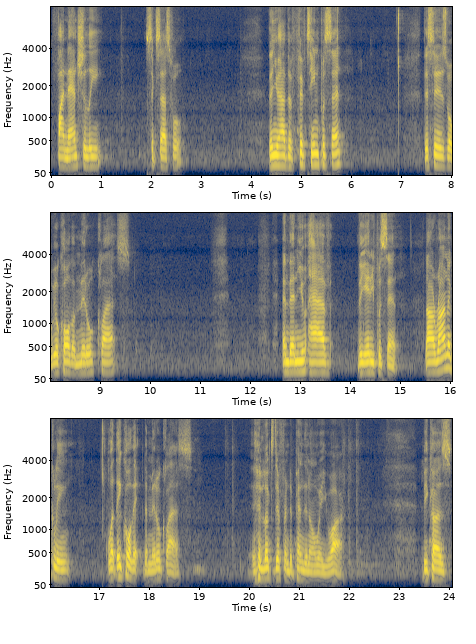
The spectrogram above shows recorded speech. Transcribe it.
financially successful. Then you have the 15%. This is what we'll call the middle class. And then you have the 80%. Now, ironically, what they call the, the middle class, it looks different depending on where you are. Because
